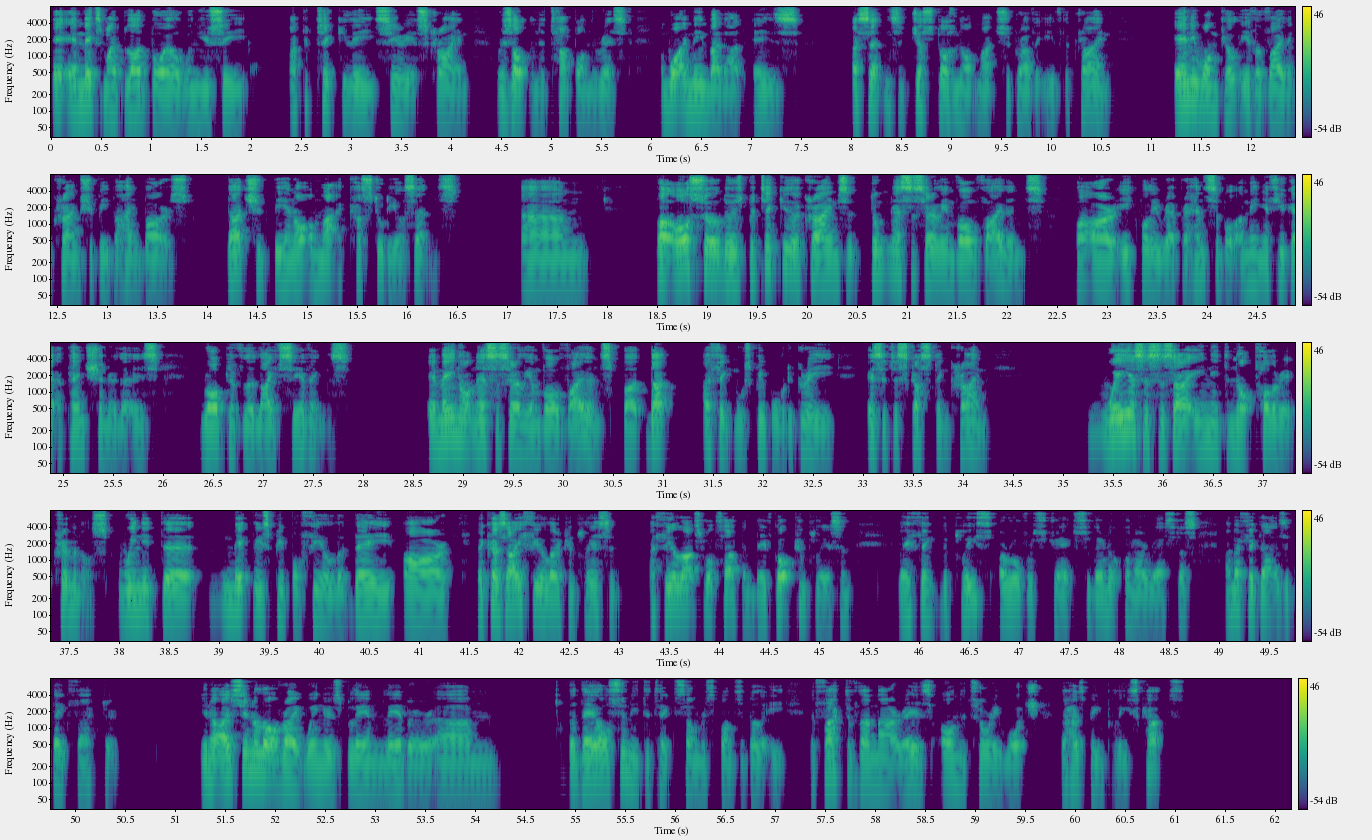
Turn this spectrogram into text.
it, it makes my blood boil when you see a particularly serious crime result in a tap on the wrist. And what I mean by that is a sentence that just does not match the gravity of the crime. Anyone guilty of a violent crime should be behind bars. That should be an automatic custodial sentence. Um, but also, there's particular crimes that don't necessarily involve violence, but are equally reprehensible. I mean, if you get a pensioner that is robbed of their life savings, it may not necessarily involve violence, but that I think most people would agree is a disgusting crime. We as a society need to not tolerate criminals. We need to make these people feel that they are, because I feel they're complacent. I feel that's what's happened. They've got complacent. They think the police are overstretched, so they're not going to arrest us. And I think that is a big factor. You know, I've seen a lot of right wingers blame Labour, um, but they also need to take some responsibility. The fact of the matter is, on the Tory watch, there has been police cuts.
